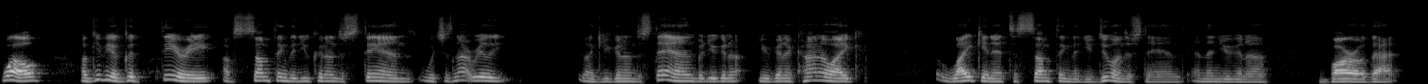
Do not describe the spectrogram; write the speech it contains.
well, I'll give you a good theory of something that you could understand, which is not really like you're gonna understand, but you're gonna you're gonna kind of like liken it to something that you do understand, and then you're gonna borrow that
